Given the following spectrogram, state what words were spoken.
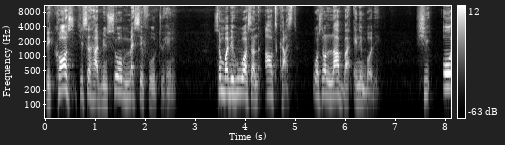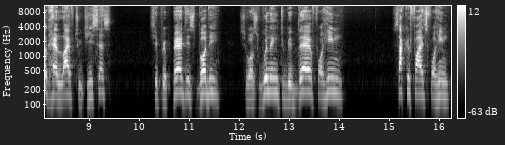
Because Jesus had been so merciful to him, somebody who was an outcast, was not loved by anybody, she owed her life to Jesus. She prepared his body. She was willing to be there for him, sacrifice for him,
